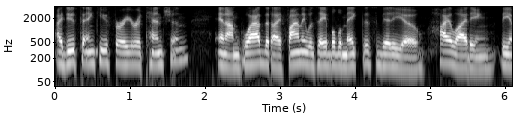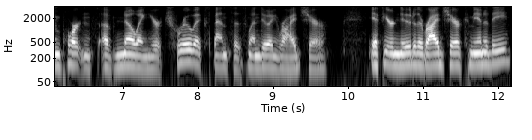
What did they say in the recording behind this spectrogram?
I do thank you for your attention and I'm glad that I finally was able to make this video highlighting the importance of knowing your true expenses when doing rideshare. If you're new to the rideshare community,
